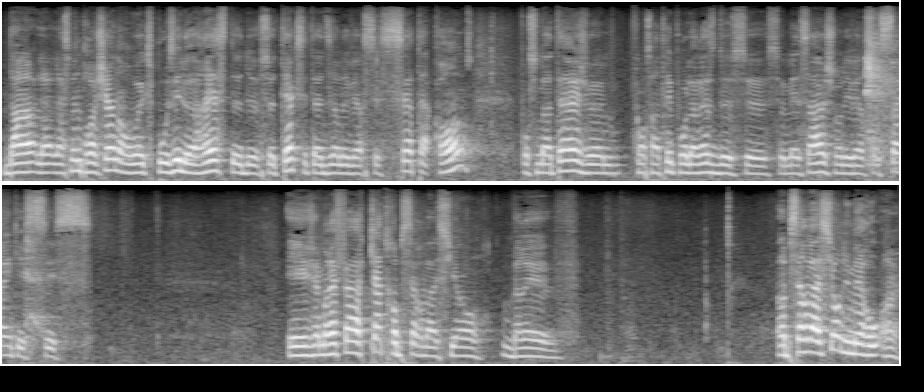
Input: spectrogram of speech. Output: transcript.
Dans la, semaine prochaine, on va exposer le reste de ce texte, c'est-à-dire les versets 7 à 11. Pour ce matin, je vais me concentrer pour le reste de ce, ce message sur les versets 5 et 6. Et j'aimerais faire quatre observations brèves. Observation numéro 1.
